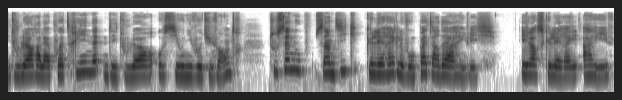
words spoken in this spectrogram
douleurs à la poitrine, des douleurs aussi au niveau du ventre. Tout ça nous indique que les règles vont pas tarder à arriver. Et lorsque les règles arrivent,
